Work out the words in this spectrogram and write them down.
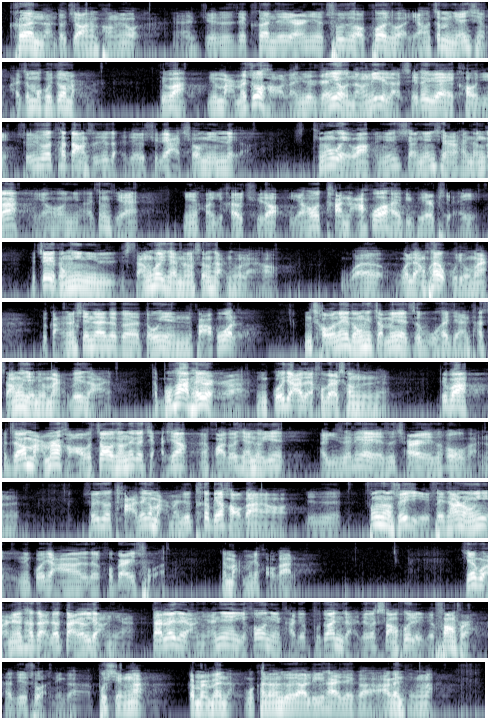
科恩呢都交上朋友了。嗯，觉得这科恩这人呢，出手阔绰，然后这么年轻，还这么会做买卖，对吧？你买卖做好了，你就人有能力了，谁都愿意靠近。所以说，他当时就在这个叙利亚侨民里啊，挺有威望。你小年轻还能干，然后你还挣钱，你还还有渠道，然后他拿货还比别人便宜。这东西你三块钱能生产出来哈，我我两块五就卖，就赶上现在这个抖音发货了。你瞅那东西怎么也值五块钱，他三块钱就卖，为啥呀？他不怕赔本啊！你国家在后边撑着呢，对吧？只要买卖好，造成那个假象，哎，花多少钱都印。哎，以色列也是钱也是后，反正是。所以说他这个买卖就特别好干啊，就是风生水起，非常容易。那国家在后边一撮，那买卖就好干了。结果呢，他在这待了两年，待了两年呢以后呢，他就不断在这个商会里就放风，他就说那个不行啊，哥们儿们呢，我可能说要离开这个阿根廷了。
